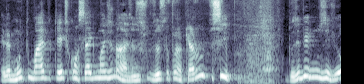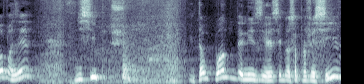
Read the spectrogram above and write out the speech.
Ele é muito mais do que a gente consegue imaginar. Jesus, Jesus está falando, eu quero discípulo. Inclusive, ele nos enviou a fazer discípulos. Então, quando Denise recebeu essa profecia,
